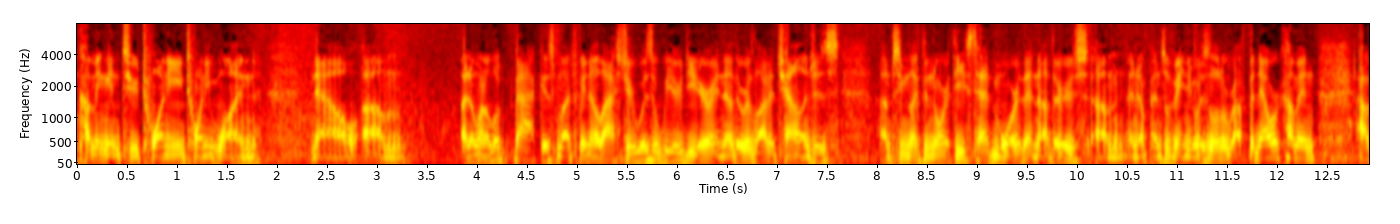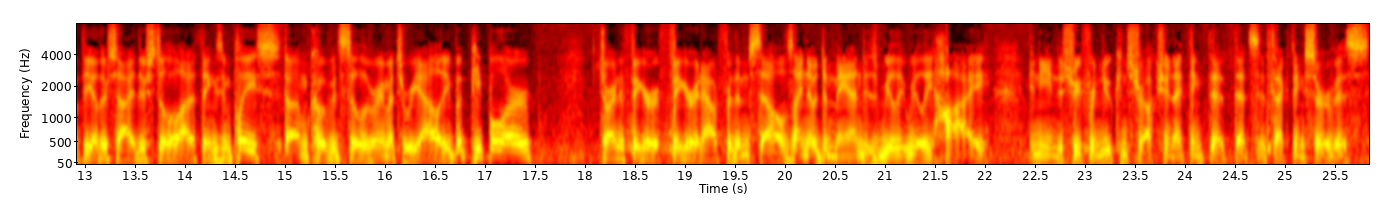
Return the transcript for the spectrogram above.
Coming into 2021 now. Um, I don't want to look back as much. We know last year was a weird year. I know there were a lot of challenges. Um, seemed like the Northeast had more than others. Um, I know Pennsylvania was a little rough, but now we're coming out the other side. There's still a lot of things in place. Um, COVID's still very much a reality, but people are starting to figure figure it out for themselves. I know demand is really really high in the industry for new construction. I think that that's affecting service.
